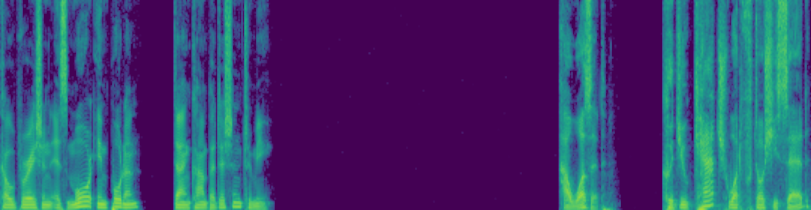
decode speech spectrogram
cooperation is more important than competition to me. How was it? Could you catch what Futoshi said?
